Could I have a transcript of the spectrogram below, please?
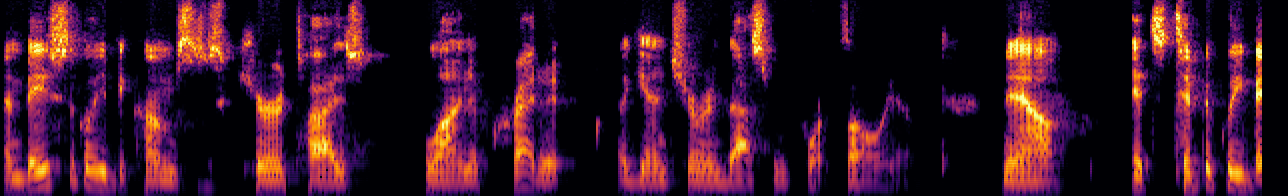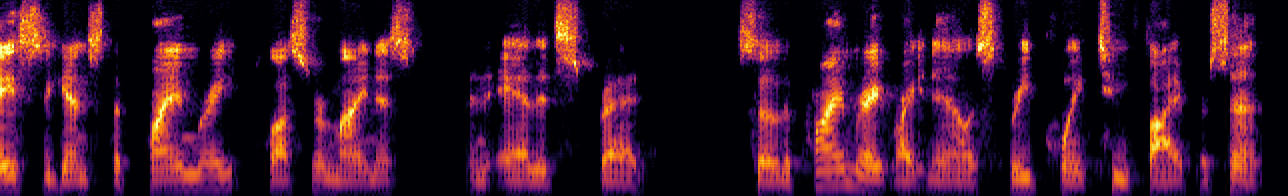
and basically becomes a securitized line of credit against your investment portfolio. Now, it's typically based against the prime rate plus or minus an added spread. So the prime rate right now is 3.25%.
